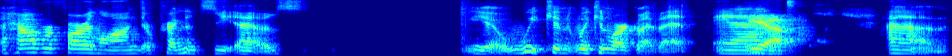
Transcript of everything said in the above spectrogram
however far along their pregnancy is, you know, we can we can work with it. And yeah. Um,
